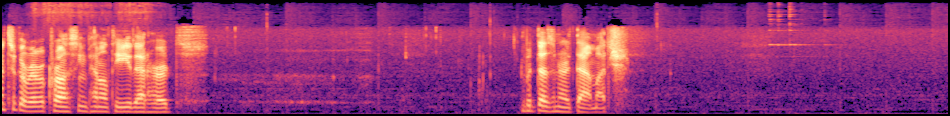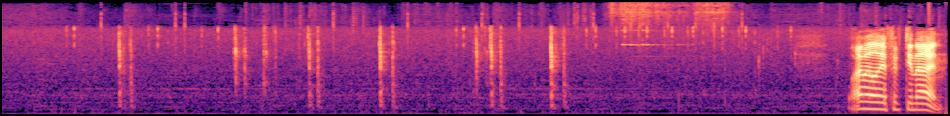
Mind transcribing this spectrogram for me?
I took a river crossing penalty. That hurts. But doesn't hurt that much. Why am I only at 59?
